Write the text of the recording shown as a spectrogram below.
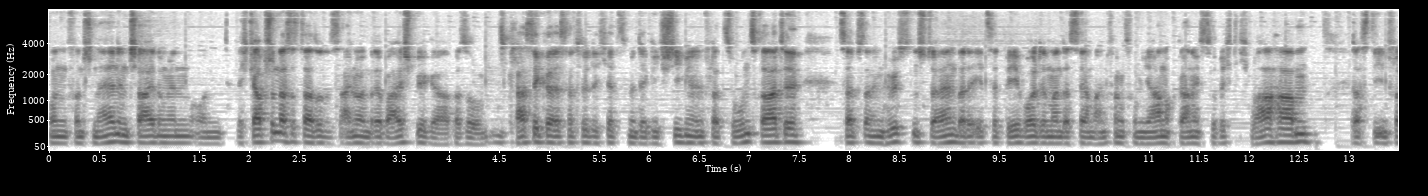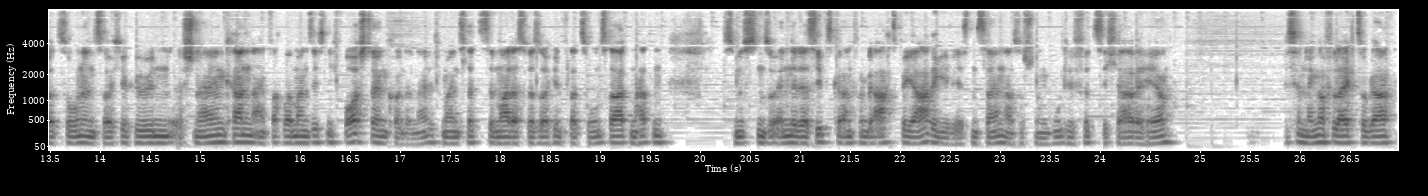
von, von schnellen Entscheidungen. Und ich glaube schon, dass es da so das eine oder andere Beispiel gab. Also ein Klassiker ist natürlich jetzt mit der gestiegenen Inflationsrate. Selbst an den höchsten Stellen bei der EZB wollte man das ja am Anfang vom Jahr noch gar nicht so richtig wahrhaben dass die Inflation in solche Höhen äh, schnellen kann, einfach weil man sich nicht vorstellen konnte. Ne? Ich meine, das letzte Mal, dass wir solche Inflationsraten hatten, das müssten so Ende der 70er, Anfang der 80er Jahre gewesen sein, also schon gute 40 Jahre her. Bisschen länger vielleicht sogar.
